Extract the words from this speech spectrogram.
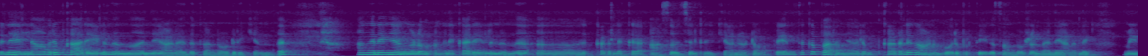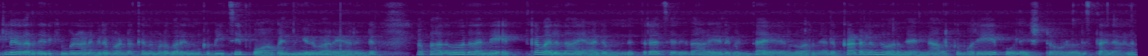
പിന്നെ എല്ലാവരും കരയിൽ നിന്ന് തന്നെയാണ് ഇത് കണ്ടുകൊണ്ടിരിക്കുന്നത് അങ്ങനെ ഞങ്ങളും അങ്ങനെ കരയിൽ നിന്ന് കടലൊക്കെ ആസ്വദിച്ചുകൊണ്ടിരിക്കുകയാണ് കേട്ടോ. അപ്പോൾ എന്തൊക്കെ പറഞ്ഞാലും കടൽ കാണുമ്പോൾ ഒരു പ്രത്യേക സന്തോഷം തന്നെയാണല്ലേ? വീട്ടിൽ വെറുതെ ഇരിക്കുമ്പോഴാണെങ്കിലും പണ്ടൊക്കെ നമ്മൾ പറയും നമുക്ക് ബീച്ചിൽ പോവാം എന്നിങ്ങനെ പറയാറുണ്ട്. അപ്പോൾ അതുപോലെ തന്നെ എത്ര വലുതായാലും എത്ര ചെറുതായാലും എന്തായാലും എന്ന് പറഞ്ഞാലും കടലെന്ന് പറഞ്ഞാൽ എല്ലാവർക്കും ഒരേപോലെ ഇഷ്ടമുള്ള ഒരു സ്ഥലമാണ്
